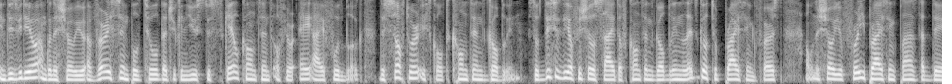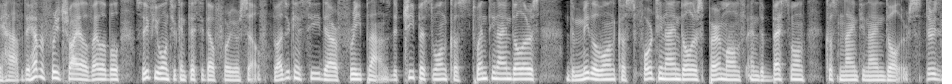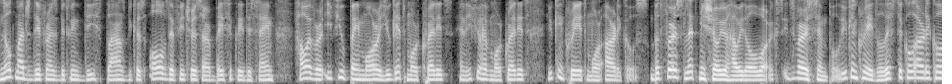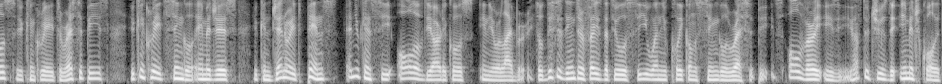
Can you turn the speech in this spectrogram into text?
In this video, I'm going to show you a very simple tool that you can use to scale content of your AI food blog. The software is called Content Goblin. So this is the official site of Content Goblin. Let's go to pricing first. I want to show you free pricing plans that they have. They have a free trial available, so if you want, you can test it out for yourself. So as you can see, there are free plans. The cheapest one costs $29, the middle one costs $49 per month and the best one costs $99. There is not much difference between these plans because all of the features are basically the same. However, if you pay more, you get more credits and if you have more credits, you can create more articles. But first, let me show you how it all works. It's very simple. You can create listicle articles, you can create recipes, you can create single images, you can generate pins, and you can see all of the articles in your library. So this is the interface that you will see when you click on single recipe. It's all very easy. You have to choose the image quality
